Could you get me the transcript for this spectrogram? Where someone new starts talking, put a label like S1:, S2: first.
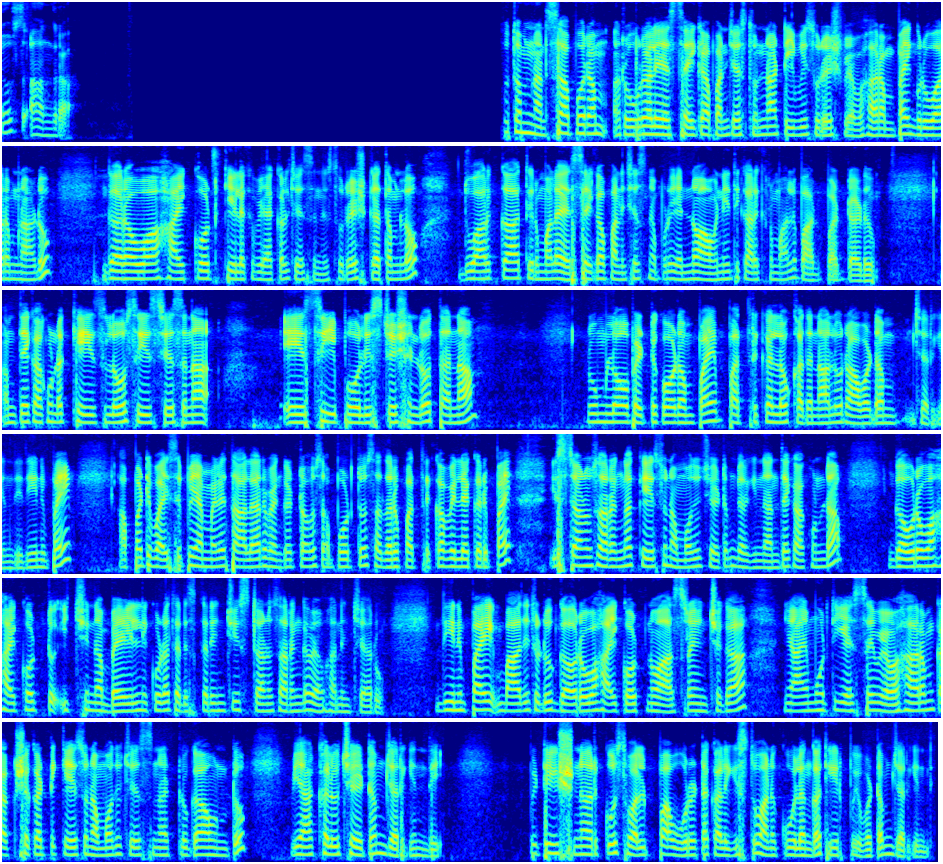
S1: News Andhra
S2: ప్రస్తుతం Narsapuram rural ఎస్ఐగా పనిచేస్తున్న TV Suresh వ్యవహారంపై గురువారం నాడు గరోవా హైకోర్టు కీలక వ్యాఖ్యలు చేసింది. సురేష్ గతంలో ద్వారకా తిరుమల ఎస్ఐగా పనిచేసినప్పుడు ఎన్నో అవినీతి కార్యక్రమాలు పాల్పడ్డాడు అంతేకాకుండా కేసులో సీజ్ చేసిన ఏసీ పోలీస్ స్టేషన్లో తన రూమ్లో పెట్టుకోవడంపై పత్రికల్లో కథనాలు రావడం జరిగింది. దీనిపై అప్పటి వైసీపీ ఎమ్మెల్యే తాలారి వెంకట్రావు సపోర్ట్తో సదరు పత్రికా విలేకరిపై ఇష్టానుసారంగా కేసు నమోదు చేయడం జరిగింది. అంతేకాకుండా గౌరవ హైకోర్టు ఇచ్చిన బెయిల్ని కూడా తిరస్కరించి ఇష్టానుసారంగా వ్యవహరించారు. దీనిపై బాధితుడు గౌరవ హైకోర్టును ఆశ్రయించగా న్యాయమూర్తి ఎస్ఐ వ్యవహారం కక్ష కట్టి కేసు నమోదు చేసినట్లుగా ఉంటూ వ్యాఖ్యలు చేయటం జరిగింది. పిటిషనర్కు స్వల్ప ఊరట కలిగిస్తూ అనుకూలంగా తీర్పు ఇవ్వటం జరిగింది.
